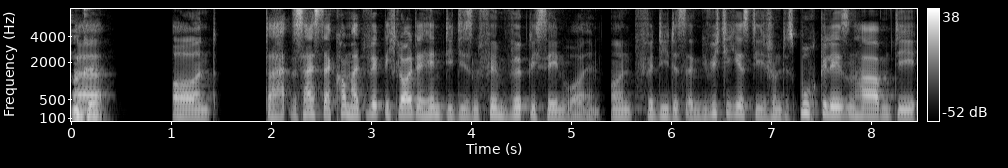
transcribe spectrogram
Okay. Äh, und da, das heißt, da kommen halt wirklich Leute hin, die diesen Film wirklich sehen wollen. Und für die das irgendwie wichtig ist, die schon das Buch gelesen haben, die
